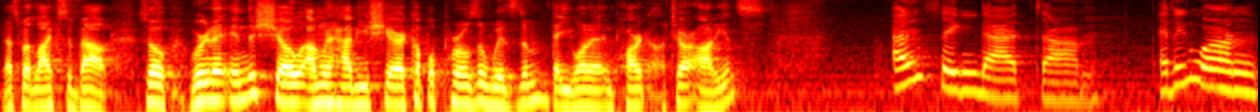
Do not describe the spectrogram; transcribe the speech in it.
that's what life's about. So we're gonna end the show. I'm gonna have you share a couple pearls of wisdom that you want to impart to our audience. I think that um, everyone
